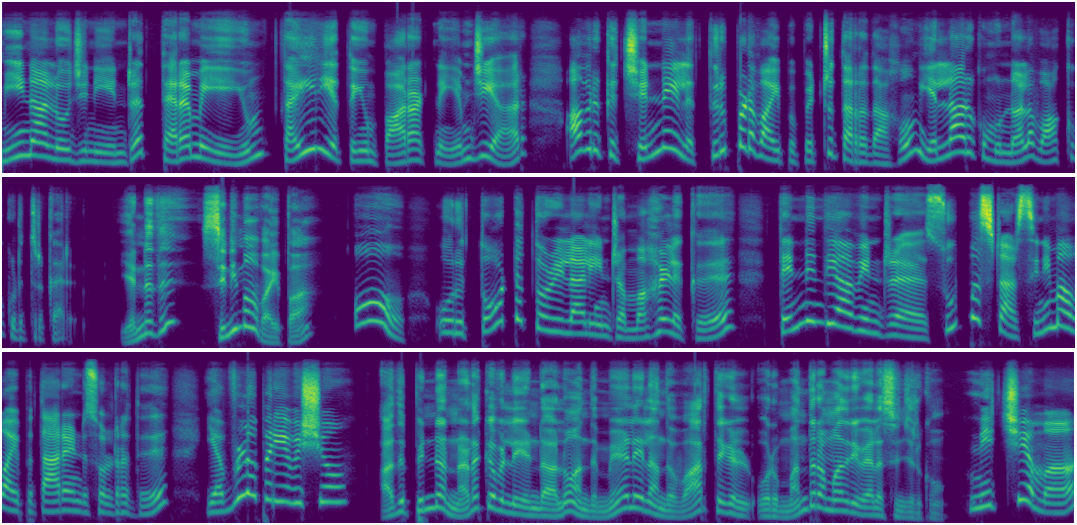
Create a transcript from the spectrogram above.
மீனாலோஜினி என்ற திறமையையும் தைரியத்தையும் பாராட்டின எம்ஜிஆர் அவருக்கு சென்னையில திருப்பட வாய்ப்பு பெற்றுத் தர்றதாகவும் எல்லாருக்கும் முன்னால வாக்கு கொடுத்திருக்காரு. என்னது? சினிமா வாய்ப்பா? ஓ ஒரு தோட்டத் தொழிலாளின்ற மகளுக்கு தென்னிந்தியாவின்ற சூப்பர் ஸ்டார் சினிமா வாய்ப்பு தாரேன்னு சொல்றது எவ்வளவு பெரிய விஷயம்? அது பின்னர் நடக்கவில்லை என்றாலும் அந்த மேடையில் அந்த வார்த்தைகள் ஒரு மந்திரம் மாதிரி வேலை செஞ்சிருக்கும். நிச்சயமா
